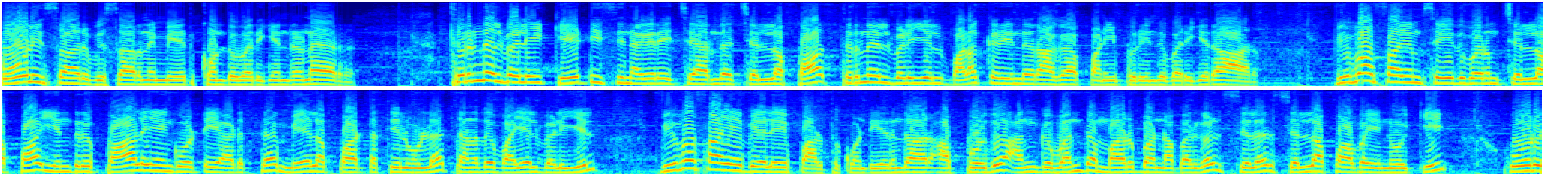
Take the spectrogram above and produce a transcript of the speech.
போலீசார் விசாரணை மேற்கொண்டு வருகின்றனர். திருநெல்வேலி கேடிசி நகரைச் சேர்ந்த செல்லப்பா திருநெல்வேலியில் வழக்கறிஞராக பணிபுரிந்து வருகிறார். விவசாயம் செய்து வரும் செல்லப்பா இன்று பாளையங்கோட்டை அடுத்த மேலப்பாட்டத்தில் உள்ள தனது வயல்வெளியில் விவசாய வேலையை பார்த்து கொண்டிருந்தார். அப்போது அங்கு வந்த மர்ம நபர்கள் சிலர் செல்லப்பாவை நோக்கி ஒரு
